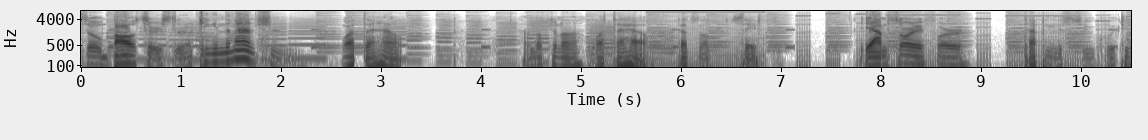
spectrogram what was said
So Bowser's lurking in the mansion. What the hell? I'm not gonna... What the hell? That's not safe. Yeah, I'm sorry for tapping this too quickly.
